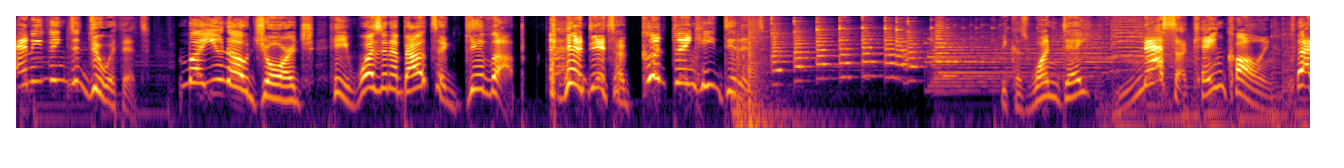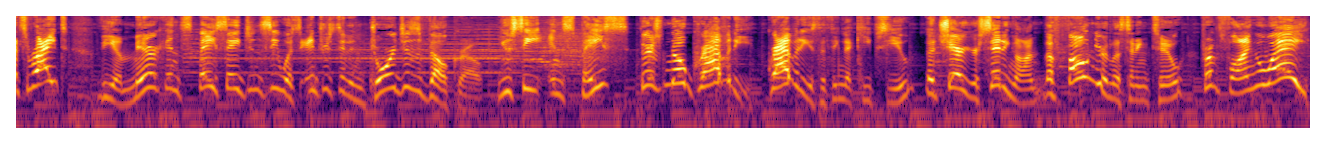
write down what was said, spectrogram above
anything to do with it. But you know George, he wasn't about to give up. And it's a good thing he didn't. Because one day, NASA came calling. That's right! The American Space Agency was interested in George's Velcro. You see, in space, there's no gravity. Gravity is the thing that keeps you, the chair you're sitting on, the phone you're listening to, from flying away.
